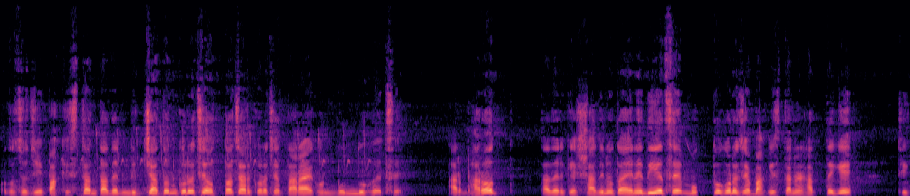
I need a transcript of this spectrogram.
অথচ যে পাকিস্তান তাদের নির্যাতন করেছে, অত্যাচার করেছে, তারা এখন বন্ধু হয়েছে। আর ভারত তাদেরকে স্বাধীনতা এনে দিয়েছে, মুক্ত করেছে পাকিস্তানের হাত থেকে। ঠিক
